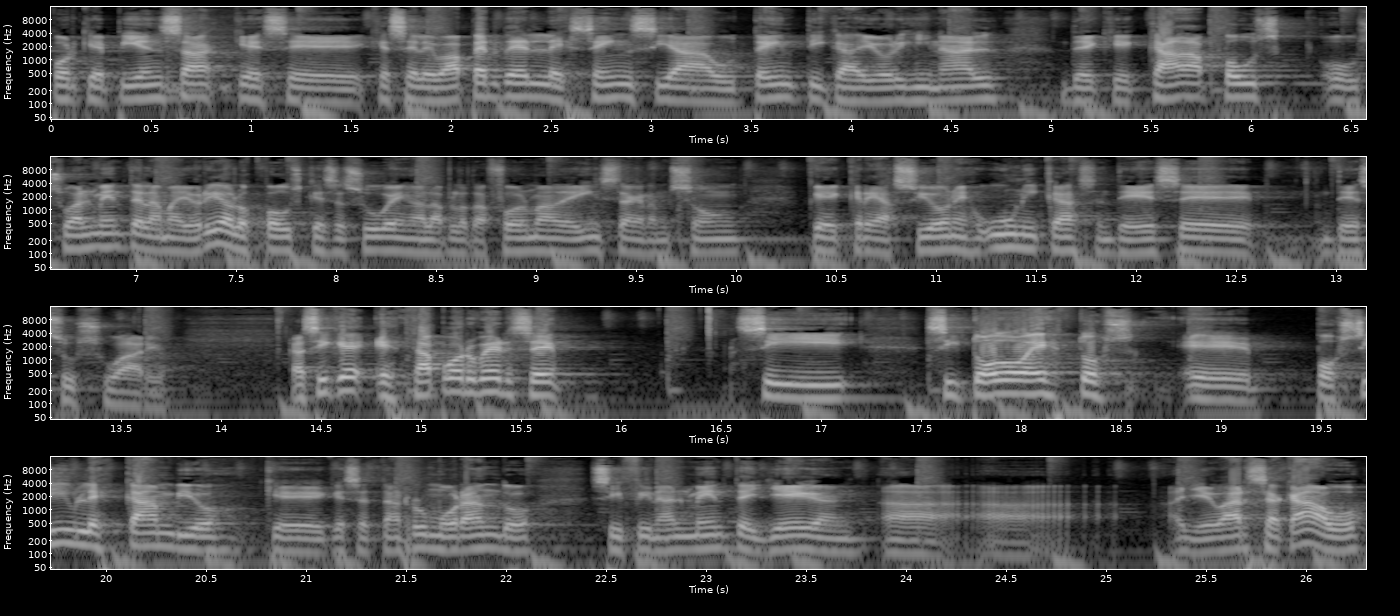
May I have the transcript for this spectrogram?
porque piensa que se, se le va a perder la esencia auténtica y original de que cada post, o usualmente la mayoría de los posts que se suben a la plataforma de Instagram son eh, creaciones únicas de ese, de ese usuario. Así que está por verse si, si todos estos... Eh, posibles cambios que, se están rumorando si finalmente llegan a, llevarse a cabo.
